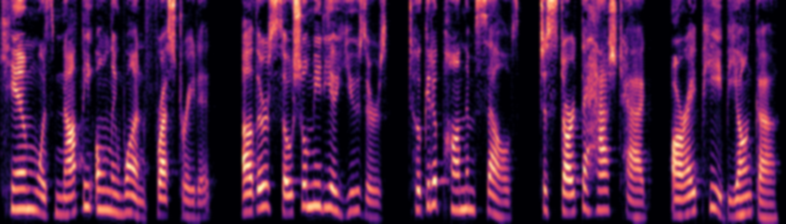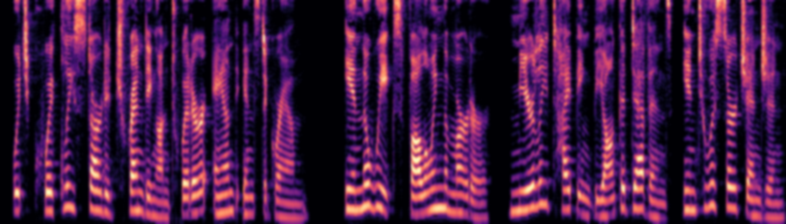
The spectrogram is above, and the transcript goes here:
Kim was not the only one frustrated. Other social media users took it upon themselves to start the hashtag RIP Bianca, which quickly started trending on Twitter and Instagram. In the weeks following the murder, merely typing Bianca Devins into a search engine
